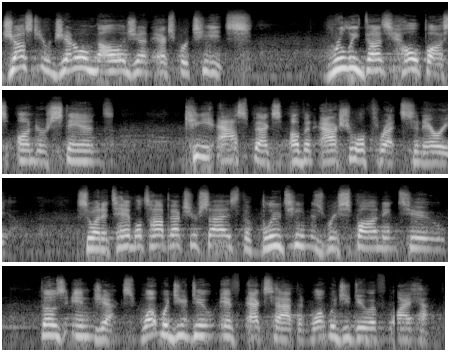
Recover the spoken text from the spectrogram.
Just your general knowledge and expertise really does help us understand key aspects of an actual threat scenario. So in a tabletop exercise, the blue team is responding to those injects. What would you do if X happened? What would you do if Y happens?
